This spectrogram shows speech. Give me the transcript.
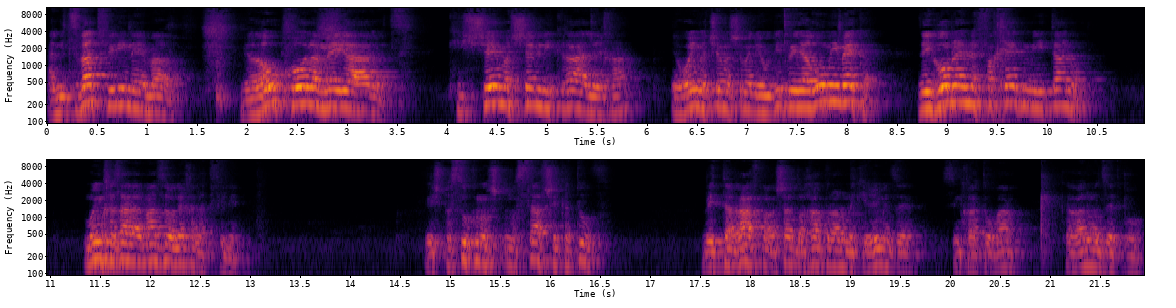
על מצוות תפילין נאמר, וראו כל עמי הארץ, כי שם השם נקרא עליך, רואים את שם השם על יהודי ויראו ממכה. זה יגרום להם לפחד מאיתנו. אומרים חז"ל על מה זה הולך על התפילין. ויש פסוק נוסף שכתוב, וטרף פרשת ברכה, כולנו מכירים את זה, שמחת תורה, קראנו את זה פה.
